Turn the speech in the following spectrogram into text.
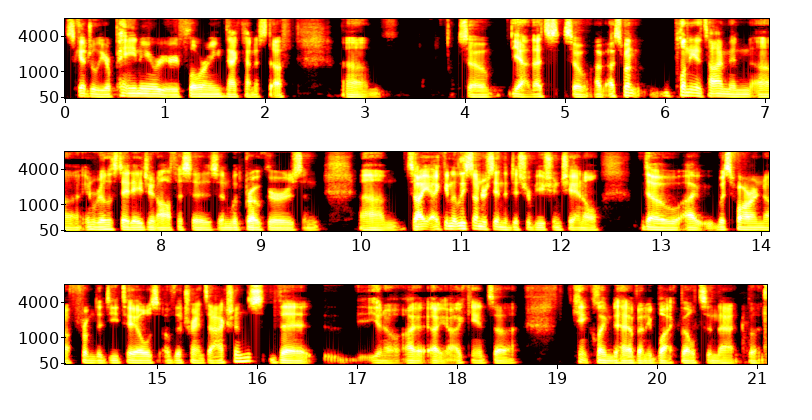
schedule your painting or your flooring, that kind of stuff. Um, so yeah, that's so I've, I've, spent plenty of time in uh, in real estate agent offices and with brokers, and um, so I, I, can at least understand the distribution channel. Though I was far enough from the details of the transactions that you know I I, I can't uh, can't claim to have any black belts in that. But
